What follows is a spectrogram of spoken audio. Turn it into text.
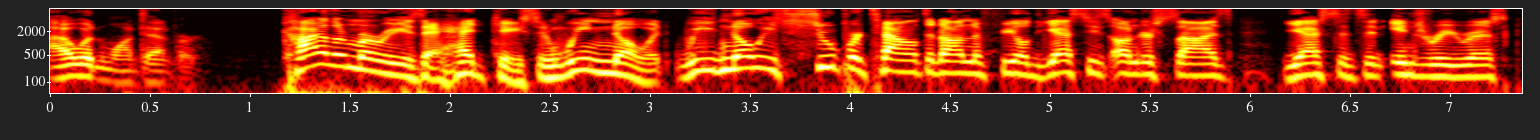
I wouldn't want Denver. Kyler Murray is a head case, and we know it. We know he's super talented on the field. Yes, he's undersized. Yes, it's an injury risk.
